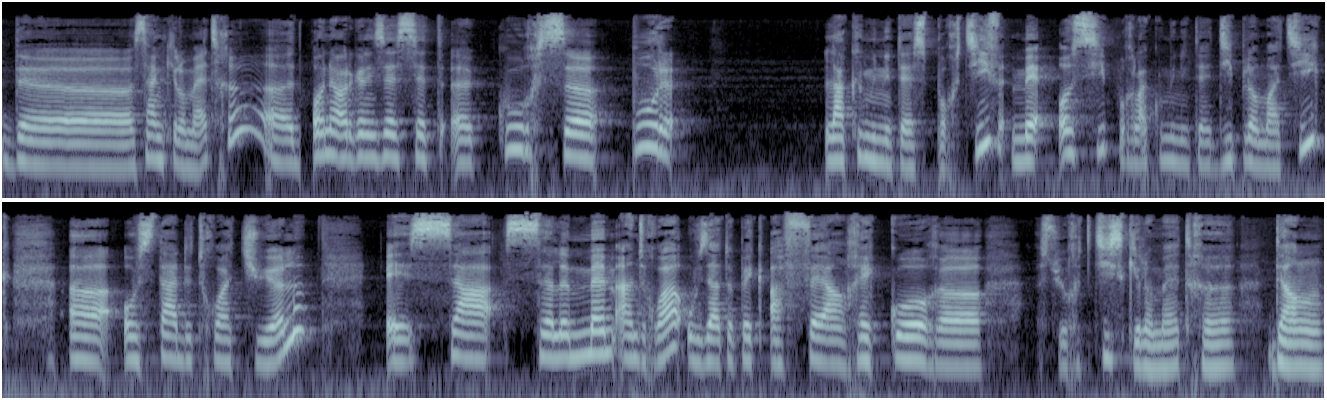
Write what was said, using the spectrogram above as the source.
de 5 km. on a organisé cette course pour la communauté sportive, mais aussi pour la communauté diplomatique euh, au stade 3 actuel. Et ça, c'est le même endroit où Zatopek a fait un record euh, sur 10 km euh, dans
